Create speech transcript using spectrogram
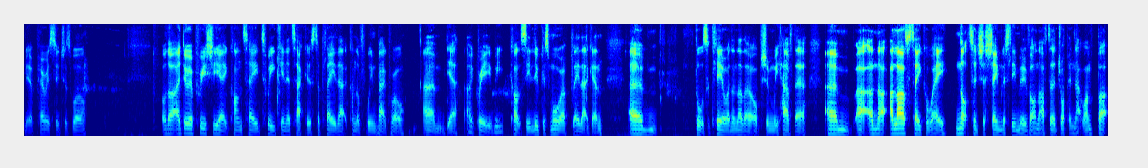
Yeah, Perisic as well. Although I do appreciate Conte tweaking attackers to play that kind of wing back role. Um, yeah, I agree. We can't see Lucas Moura play that again. Um, thoughts are clear on another option we have there. Um, a, last takeaway, not to just shamelessly move on after dropping that one, but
